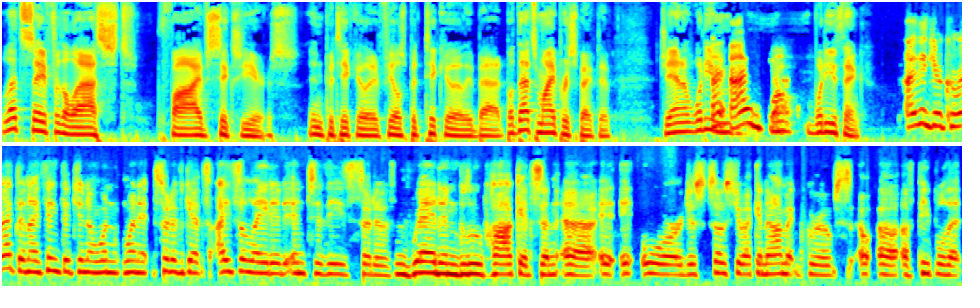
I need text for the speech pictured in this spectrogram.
let's say for the last five, six years in particular, it feels particularly bad. But that's my perspective. Janet, what do you I- I- what do you think? I think you're correct, and I think that you know when when it sort of gets isolated into these sort of red and blue pockets, and uh, it, it, or just socioeconomic groups uh, uh, of people that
